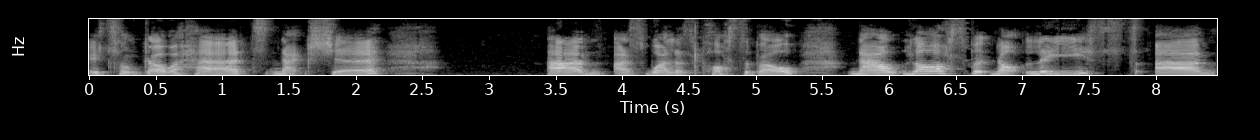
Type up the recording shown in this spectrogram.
it'll go ahead next year um, as well as possible. Now last but not least um,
